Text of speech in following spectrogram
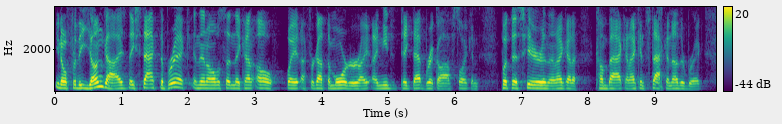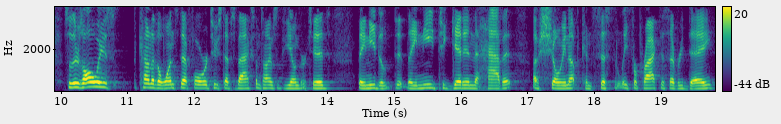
you know, for the young guys, they stack the brick, and then all of a sudden they kind of, oh, wait, I forgot the mortar. I, I need to take that brick off so I can put this here, and then I got to come back and I can stack another brick. So there's always kind of the one step forward, two steps back. Sometimes with the younger kids they need to they need to get in the habit of showing up consistently for practice every day.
